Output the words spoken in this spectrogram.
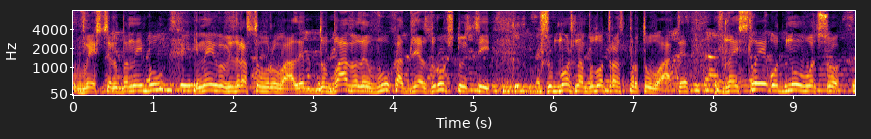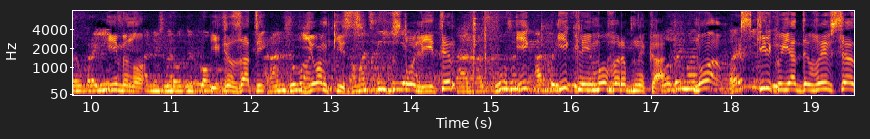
вищербаний був, і ми його відреставрували, додали вуха для зручності, щоб можна було транспортувати. Знайшли одну, от що іменно, як казати, йомкість 100 літр і, і клеймо виробника. Ну, скільки я дивився,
